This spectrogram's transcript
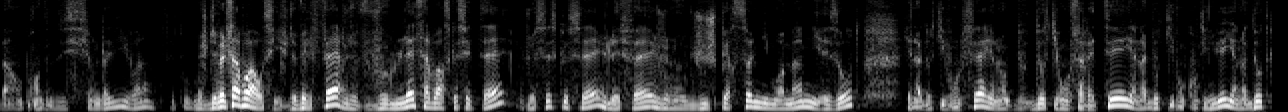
ben, on prend des décisions de la vie, voilà, c'est tout. Mais je devais le savoir aussi, je devais le faire, je voulais savoir ce que c'était, je sais ce que c'est, je l'ai fait, je ne juge personne, ni moi-même, ni les autres. Il y en a d'autres qui vont le faire, il y en a d'autres qui vont s'arrêter, il y en a d'autres qui vont continuer, il y en a d'autres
